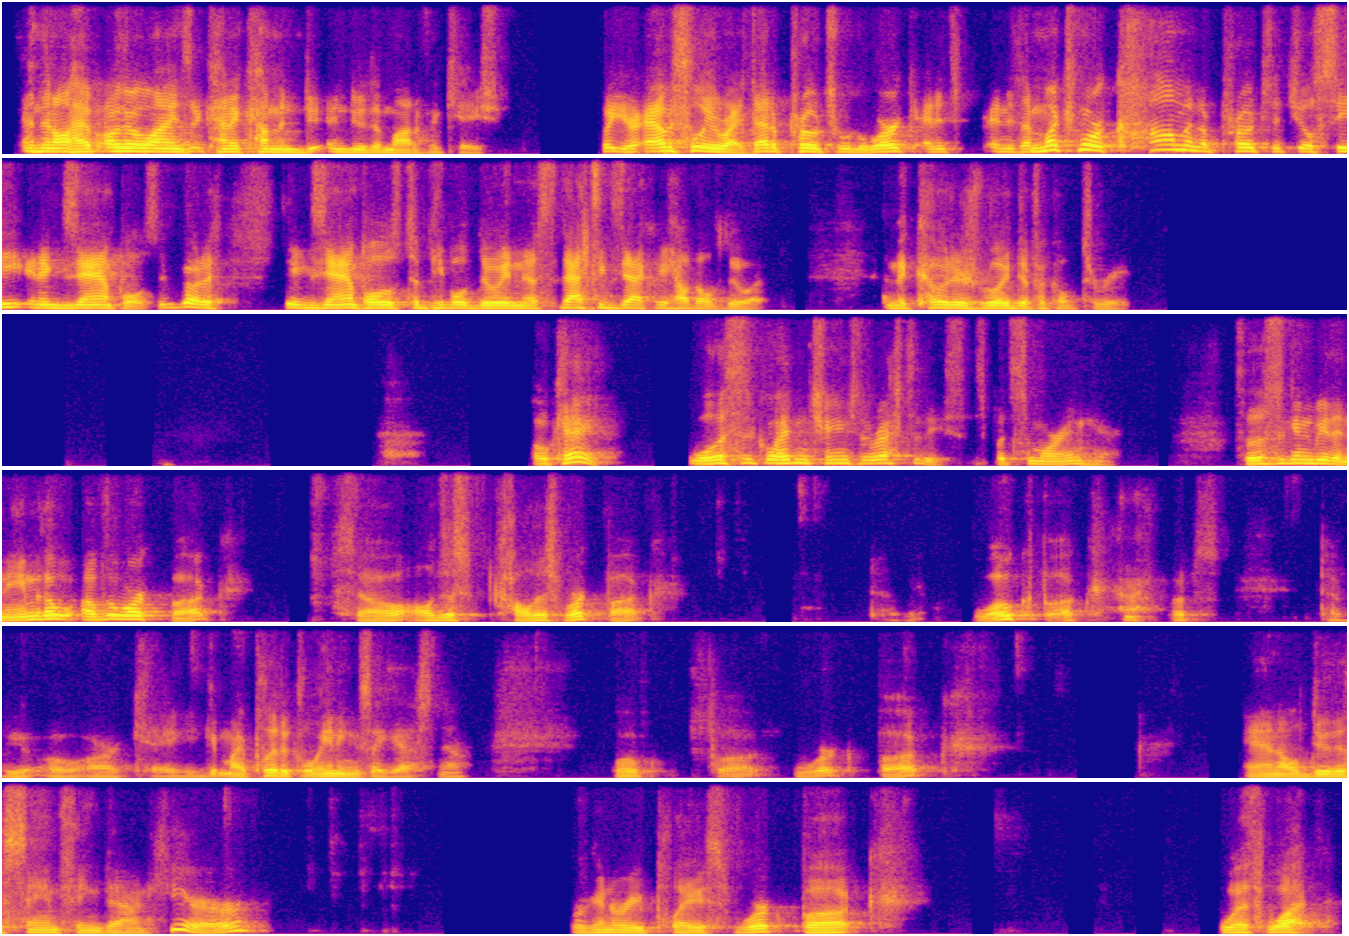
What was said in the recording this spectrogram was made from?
And then I'll have other lines that kind of come and do, and do the modification. but you're absolutely right. That approach would work. And it's, and it's a much more common approach that you'll see in examples. If you go to the examples to people doing this, that's exactly how they'll do it. And the code is really difficult to read. Okay, well, let's just go ahead and change the rest of these. Let's put some more in here. So this is going to be the name of the, of the workbook. So I'll just call this workbook. Woke book. Whoops. W O R K. You get my political leanings, I guess, now. Woke book, workbook. And I'll do the same thing down here. We're going to replace workbook with what?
